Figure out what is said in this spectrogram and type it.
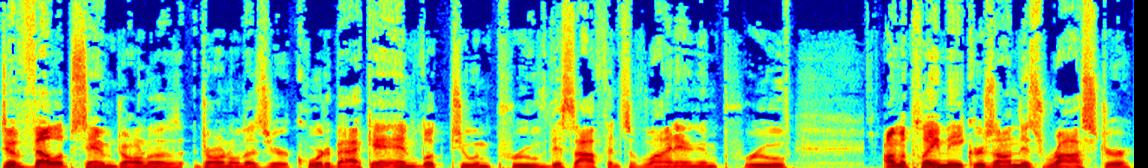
develop Sam Darnold, Darnold as your quarterback and look to improve this offensive line and improve on the playmakers on this roster.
